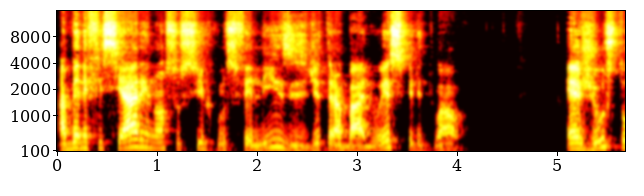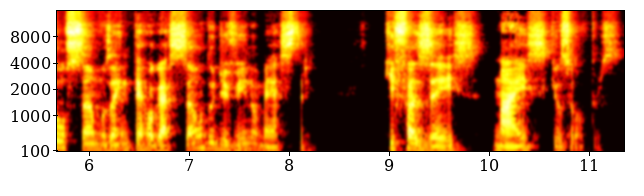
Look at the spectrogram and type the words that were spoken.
a beneficiarem nossos círculos felizes de trabalho espiritual, é justo ouçamos a interrogação do Divino Mestre: Que fazeis mais que os outros?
